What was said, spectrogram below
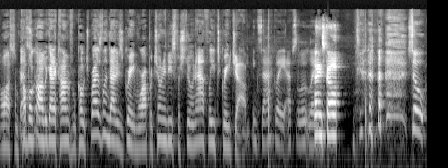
Awesome. That's Couple. Uh, we got a comment from Coach Breslin. That is great. More opportunities for student athletes. Great job. Exactly. Absolutely. Thanks, Coach. so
